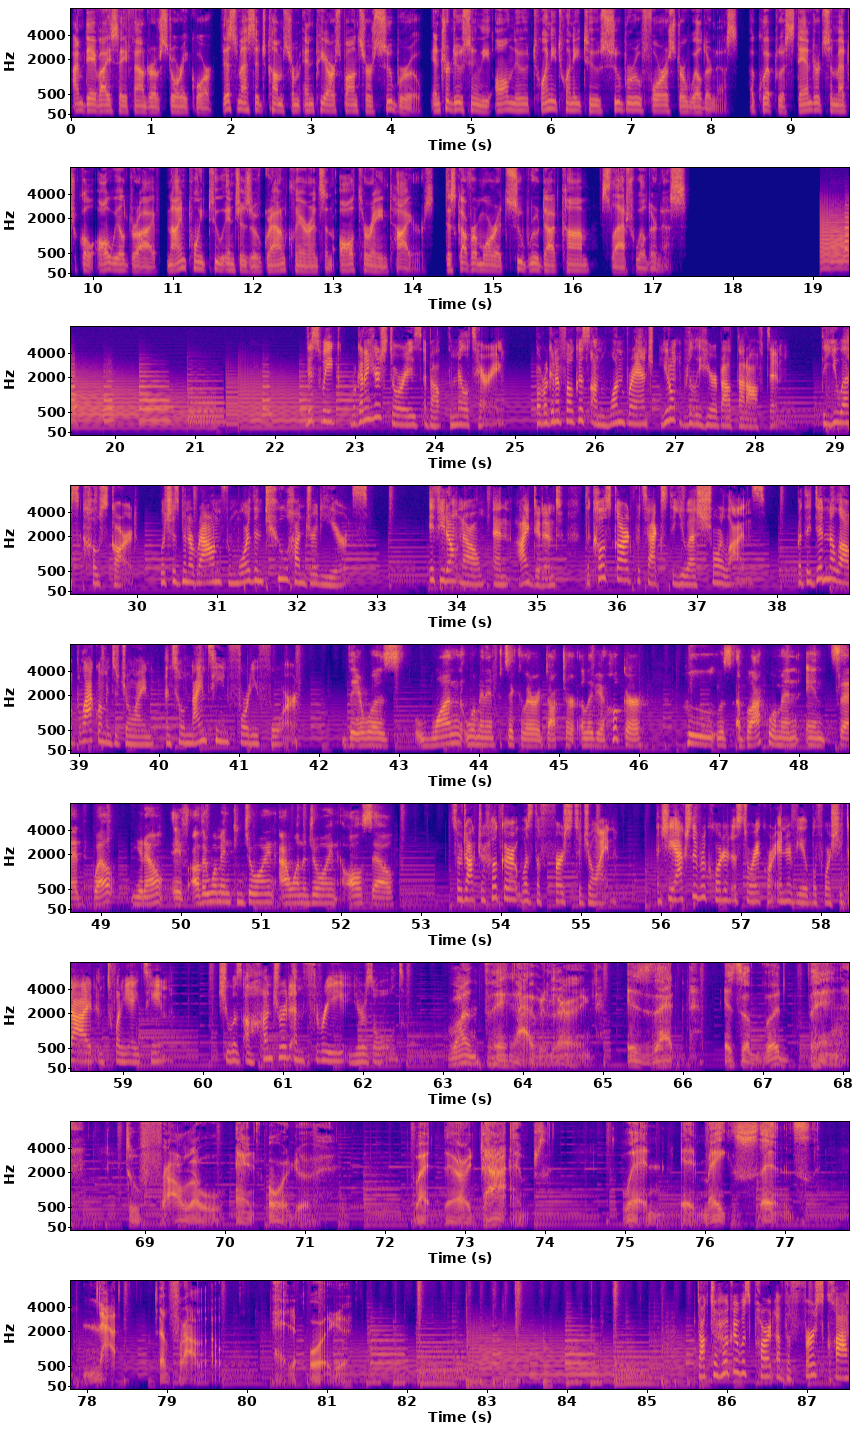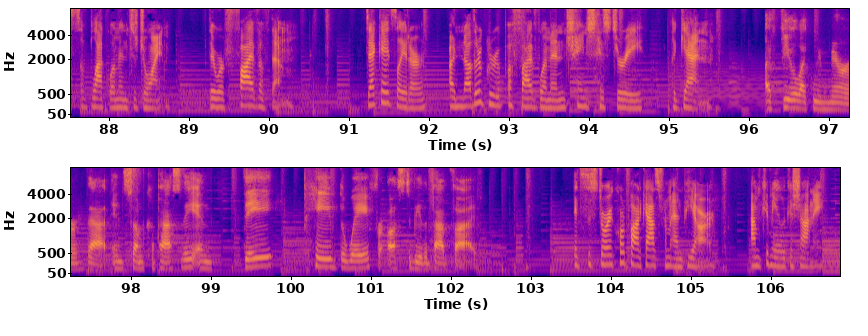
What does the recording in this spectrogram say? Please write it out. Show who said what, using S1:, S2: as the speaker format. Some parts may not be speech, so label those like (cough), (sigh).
S1: I'm Dave Isay, founder of StoryCorps. This message comes from NPR sponsor Subaru, introducing the all new 2022 Subaru Forester Wilderness, equipped with standard symmetrical all wheel drive, 9.2 inches of ground clearance, and all terrain tires. Discover more at Subaru.com/slash wilderness.
S2: This week, we're going to hear stories about the military, but we're going to focus on one branch you don't really hear about that often the U.S. Coast Guard, which has been around for more than 200 years. If you don't know, and I didn't, the Coast Guard protects the U.S. shorelines, but they didn't allow black women to join until 1944.
S3: There was one woman in particular, Dr. Olivia Hooker, who was a black woman and said, Well, you know, if other women can join, I want to join also.
S2: So Dr. Hooker was the first to join, and she actually recorded a StoryCorps interview before she died in 2018. She was 103 years old.
S4: One thing I've learned is that it's a good thing to follow an order, but there are times when it makes sense not to follow an order.
S2: Dr. Hooker was part of the first class of black women to join. There were five of them. Decades later, another group of five women changed history again.
S3: I feel like we mirror that in some capacity, and they paved the way for us to be the Fab Five.
S2: It's the StoryCorps podcast from NPR. I'm Camila Kashani.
